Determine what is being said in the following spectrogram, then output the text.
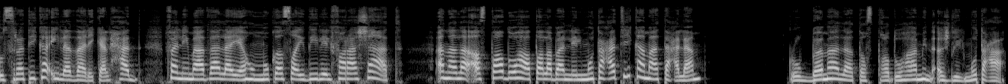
أسرتك إلى ذلك الحد فلماذا لا يهمك صيدي للفراشات؟ أنا لا أصطادها طلبا للمتعة كما تعلم ربما لا تصطادها من أجل المتعة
